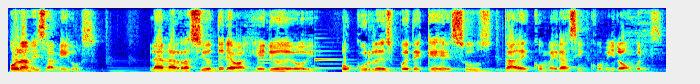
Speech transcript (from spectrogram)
Hola mis amigos. La narración del Evangelio de hoy ocurre después de que Jesús da de comer a cinco mil hombres.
